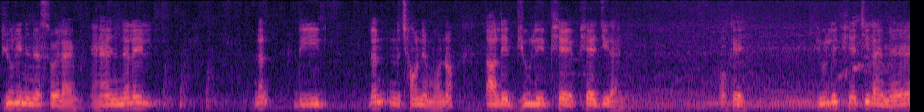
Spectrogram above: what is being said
view လေးနည်းနည်းဆွဲလိုက်မယ်အဲနည်းနည်းလေးဒီလက်နှစ်ချောင်းနဲ့ပေါ့နော်ဒါလေး view လေးဖြဲဖြဲကြည့်လိုက်မယ်โอเค view လေးဖြဲကြည့်လိုက်မယ်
